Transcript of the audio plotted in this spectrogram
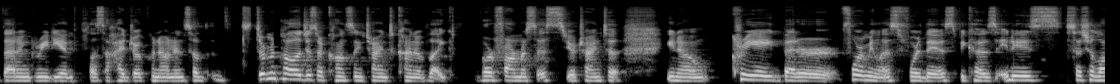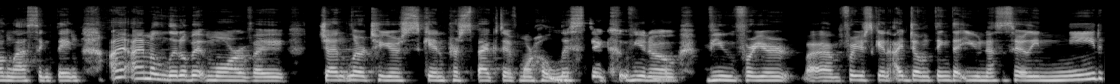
that ingredient plus a hydroquinone. And so dermatologists are constantly trying to kind of like or pharmacists you're trying to you know create better formulas for this because it is such a long lasting thing. I, I'm a little bit more of a gentler to your skin perspective, more holistic, you know, view for your um, for your skin. I don't think that you necessarily need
